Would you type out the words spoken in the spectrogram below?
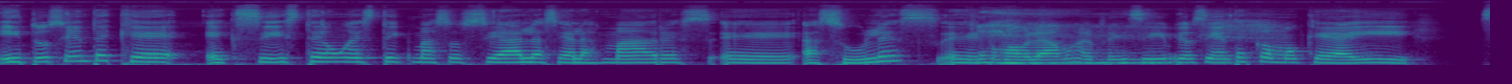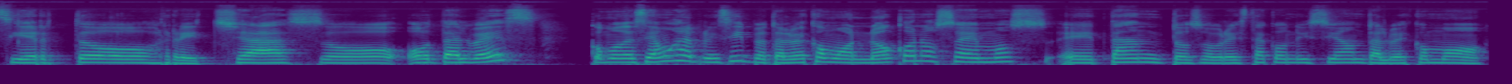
¿Y tú sientes que existe un estigma social hacia las madres eh, azules, eh, como hablábamos al principio? ¿Sientes como que hay cierto rechazo o tal vez, como decíamos al principio, tal vez como no conocemos eh, tanto sobre esta condición, tal vez como,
